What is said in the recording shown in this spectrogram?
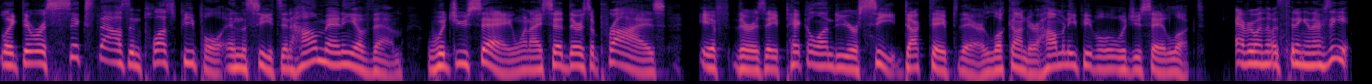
like there were six thousand plus people in the seats, and how many of them would you say when I said there's a prize? If there is a pickle under your seat, duct taped there, look under. How many people would you say looked? Everyone that was sitting in their seat.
